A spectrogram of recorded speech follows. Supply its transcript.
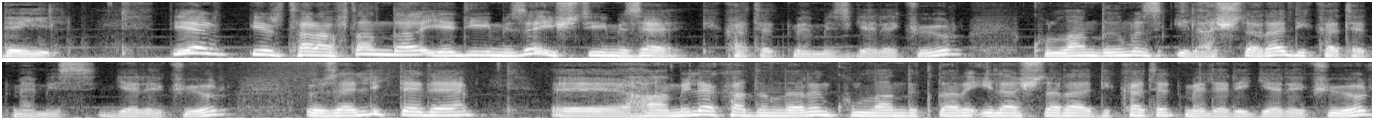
değil. Diğer bir taraftan da yediğimize içtiğimize dikkat etmemiz gerekiyor. Kullandığımız ilaçlara dikkat etmemiz gerekiyor. Özellikle de e, hamile kadınların kullandıkları ilaçlara dikkat etmeleri gerekiyor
